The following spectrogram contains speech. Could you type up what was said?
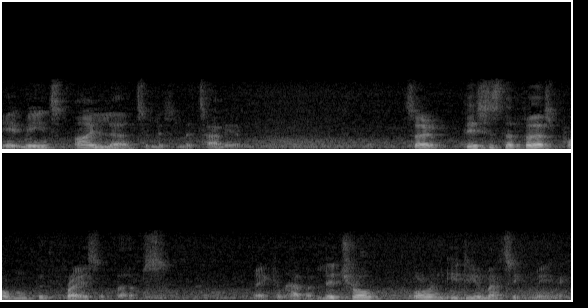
it means I learnt a little Italian. So this is the first problem with phrasal verbs. They can have a literal or an idiomatic meaning.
